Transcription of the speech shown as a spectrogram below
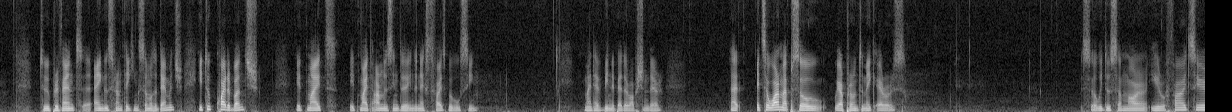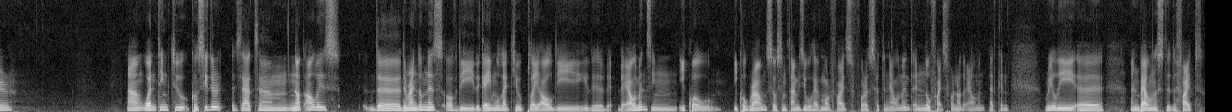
to prevent uh, Angus from taking some of the damage. It took quite a bunch. It might it might harm us in the in the next fights, but we'll see. Might have been a better option there. Uh, it's a warm up, so we are prone to make errors. so we do some more hero fights here um, one thing to consider is that um, not always the the randomness of the the game will let you play all the the, the, the elements in equal equal ground so sometimes you will have more fights for a certain element and no fights for another element that can really uh, unbalance the, the fight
